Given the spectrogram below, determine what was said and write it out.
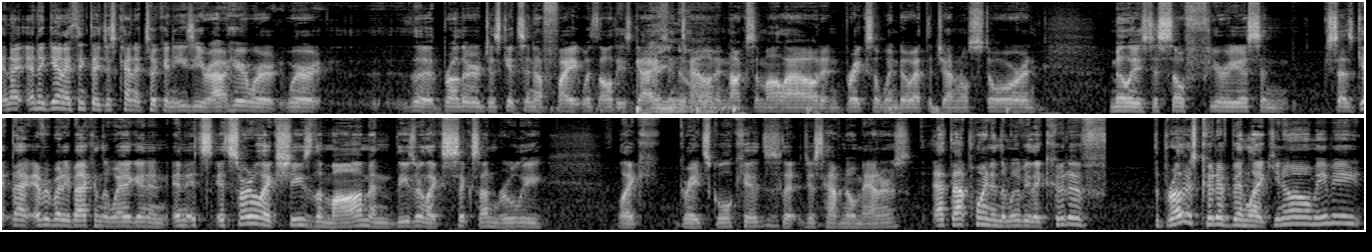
and I and again I think they just kind of took an easy route here where where the brother just gets in a fight with all these guys in know. town and knocks them all out and breaks a window at the general store. And Millie's just so furious and says get back everybody back in the wagon. And, and it's it's sort of like she's the mom and these are like six unruly like grade school kids that just have no manners. At that point in the movie they could have the brothers could have been like you know maybe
